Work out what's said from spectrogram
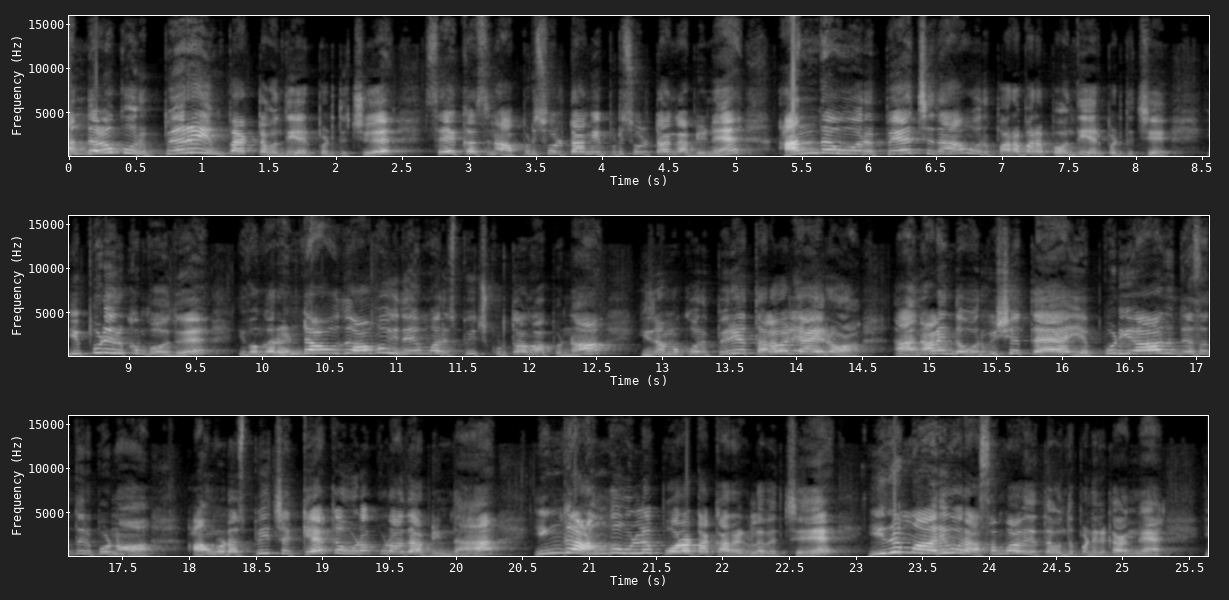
அந்த அளவுக்கு ஒரு பெரிய இம்பேக்டை வந்து ஏற்படுத்துச்சு. ஷேக் ஹசீனா அப்படி சொல்லிட்டாங்க இப்படி சொல்லிட்டாங்க அப்படின்னு அந்த ஒரு பேச்சு தான் ஒரு பரபரப்பை வந்து ஏற்படுத்துச்சு. இப்படி இருக்கும்போது இவங்க ரெண்டாவதாகவும் இதே மாதிரி ஸ்பீச் கொடுத்தாங்க அப்படின்னா இது நமக்கு ஒரு பெரிய தலைவலி ஆயிரும். அதனால இந்த ஒரு விஷயத்த எப்படியாவது திசை திருப்பணும். அவங்களோட ஸ்பீச்சை கேட்க விடக்கூடாது அப்படின்னு தான் இங்கே அங்கே உள்ள பணக்காரர்களை வச்சு இது மாதிரி ஒரு அசம்பாவிதத்தை வந்து பண்ணியிருக்காங்க.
